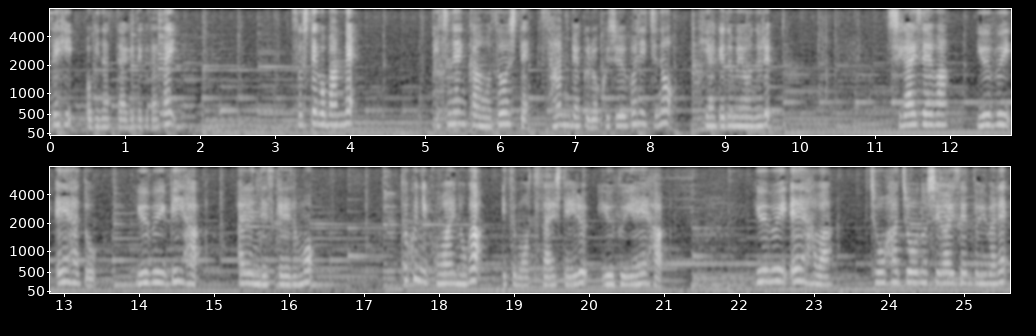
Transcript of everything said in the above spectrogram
ぜひ補ってあげてください。そして5番目。1年間を通して365日の日焼け止めを塗る紫外線は UVA 波と UVB 波あるんですけれども特に怖いのがいつもお伝えしている UVA 波。UVA 波は超波長の紫外線と言われ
